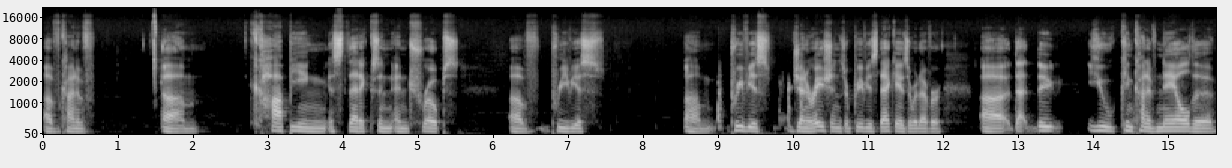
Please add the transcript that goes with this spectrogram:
of kind of um, copying aesthetics and, and tropes of previous um, previous generations or previous decades or whatever. Uh, that the you can kind of nail the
